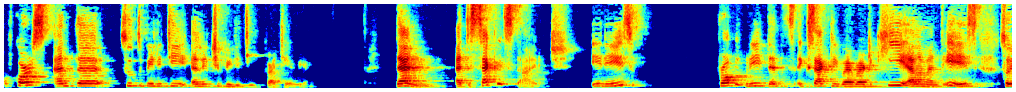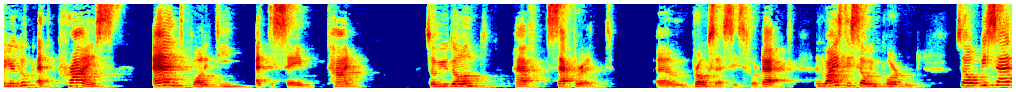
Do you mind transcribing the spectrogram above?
of course, and the suitability eligibility criteria. Then at the second stage, it is probably that's exactly where, where the key element is. So you look at price and quality at the same time. So you don't have separate um, processes for that. And why is this so important? So we said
